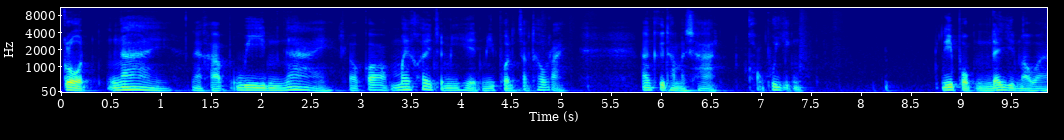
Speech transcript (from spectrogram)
โกรธง่ายนะครับ วีนง่าย แล้วก็ไม่ค่อยจะมีเหตุมีผลสักเท่าไหร่ นั่นคือธรรมชาติของผู้หญิง นี่ผมได้ยินมาว่า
